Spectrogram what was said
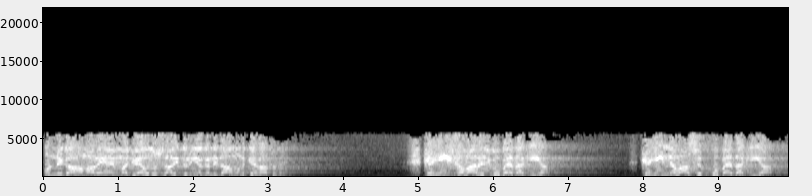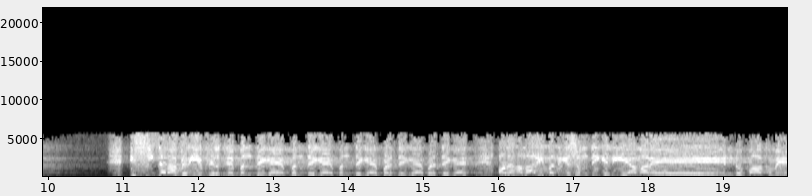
انہوں نے کہا، ہمارے آئمہ جو ہے وہ تو ساری دنیا کا نظام ان کے ہاتھ میں کہیں خوارج کو پیدا کیا، کہیں نواسب کو پیدا کیا اسی طرح پھر یہ فرقے بنتے گئے بنتے گئے بنتے گئے، بڑھتے گئے بڑھتے گئے۔ اور ہماری بدقسمتی کے لیے ہمارے انڈو پاک میں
